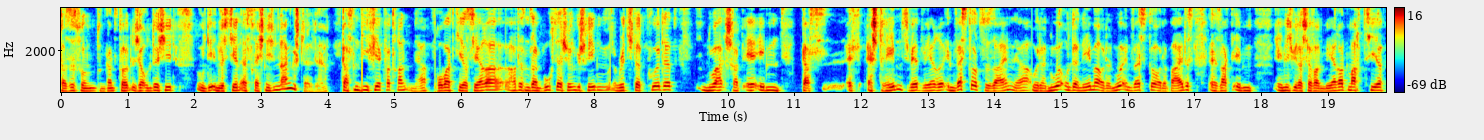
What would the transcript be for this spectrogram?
Das ist so ein, so ein, ganz deutlicher Unterschied. Und die investieren erst recht nicht in Angestellte. Das sind die vier Quadranten, ja. Robert Kiyosera hat es in seinem Buch sehr schön geschrieben, Rich Dad Poor Dad. Nur schreibt er eben, dass es erstrebenswert wäre, Investor zu sein, ja, oder nur Unternehmer oder nur Investor oder beides. Er sagt eben, ähnlich wie der Stefan Mehrath macht hier,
